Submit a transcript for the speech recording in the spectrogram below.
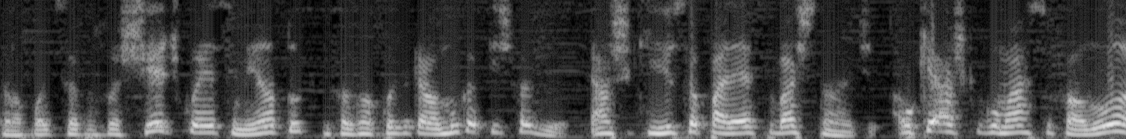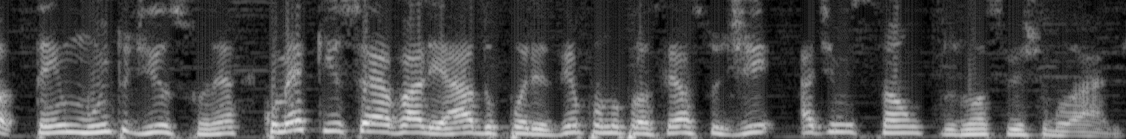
Ela pode ser uma pessoa cheia de conhecimento e fazer uma coisa que ela nunca quis fazer. Acho que isso aparece bastante. O que acho que o Márcio falou tem muito disso, né? Como é que isso é avaliado, por exemplo, no processo de admissão dos nossos vestibulares?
